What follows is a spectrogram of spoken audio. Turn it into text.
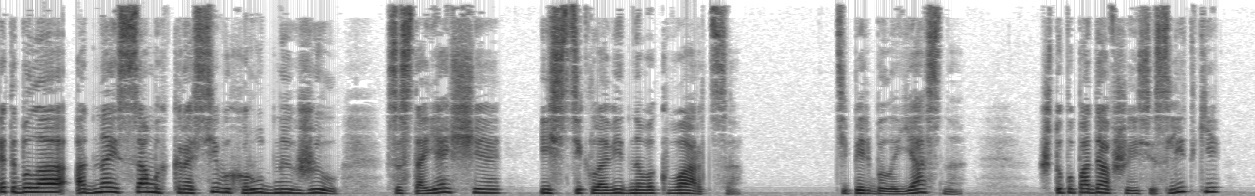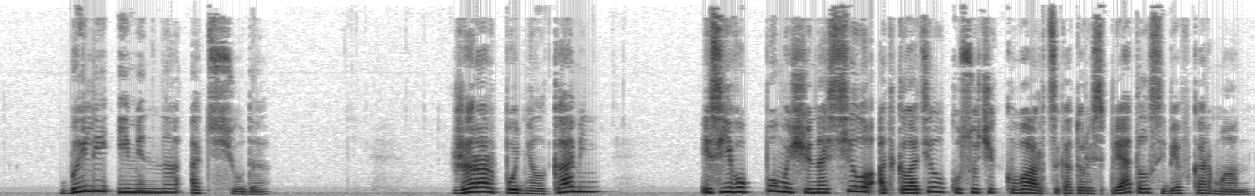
это была одна из самых красивых рудных жил, состоящая из стекловидного кварца. Теперь было ясно, что попадавшиеся слитки были именно отсюда. Жерар поднял камень и с его помощью на силу отколотил кусочек кварца, который спрятал себе в карман.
